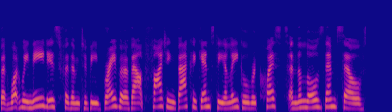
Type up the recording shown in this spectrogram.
but what we need is for them to be braver about fighting back against the illegal requests and the laws themselves.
